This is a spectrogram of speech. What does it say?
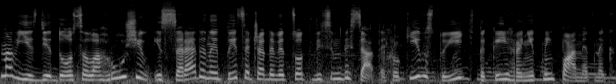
На в'їзді до села Грушів із середини 1980-х років стоїть такий гранітний пам'ятник.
